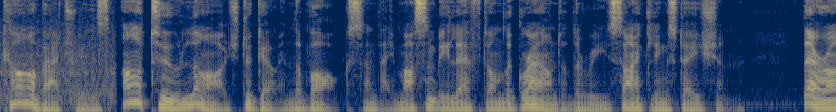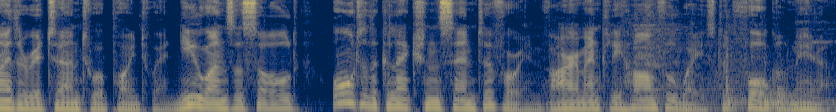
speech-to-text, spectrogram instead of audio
Car batteries are too large to go in the box and they mustn't be left on the ground at the recycling station. They're either returned to a point where new ones are sold or to the collection centre for environmentally harmful waste at Fågelmyra.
